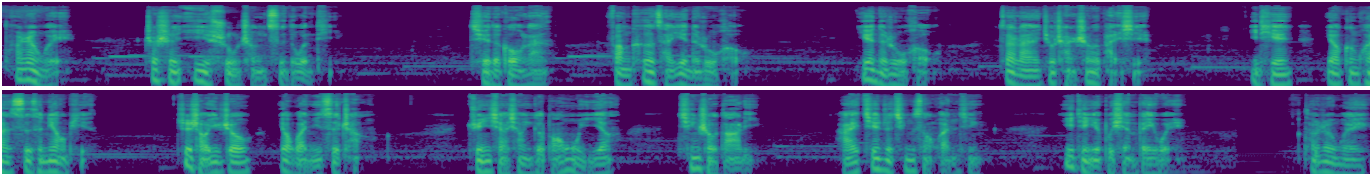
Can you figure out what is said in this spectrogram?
他认为这是艺术层次的问题，切得够烂，访客才咽得入口，咽得入口。再来就产生了排泄，一天要更换四次尿片，至少一周要晚一次场。君霞像一个保姆一样亲手打理，还兼着清扫环境，一点也不嫌卑微。他认为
